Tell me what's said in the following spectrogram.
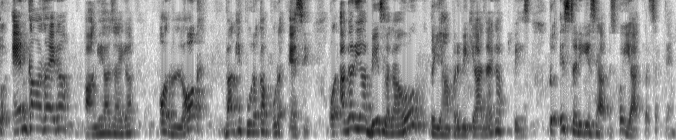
तो एन कहाँ जाएगा? आगे आ जाएगा। और लॉग बाकी पूरा का पूरा ऐसे। और अगर यहाँ बेस लगा हो तो यहाँ पर भी क्या आ जाएगा? बेस तो इस तरीके से आप इसको याद कर सकते हैं।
